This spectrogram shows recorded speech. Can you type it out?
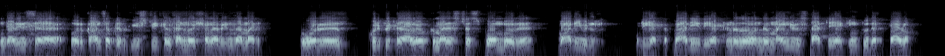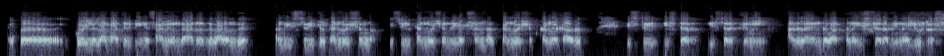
தர் இஸ் ஒரு கான்செப்ட் இருக்கு ஹிஸ்ட்ரிக்கல் கன்வர்ஷன் அப்படின்ற மாதிரி. ஒரு குறிப்பிட்ட அளவுக்கு மேல ஸ்ட்ரெஸ் போகும்போது பாடி வில் ரியாக்ட் பாடி ரியாக்ட்ன்றது வந்து mind will start reacting to that problem இப்ப கோயில் எல்லாம் பார்த்திருப்பீங்க. சாமி வந்து ஆடுறதெல்லாம் வந்து அந்த ஹிஸ்டரிக்கல் கன்வர்ஷன் தான். ஹிஸ்டரிக்கல் கன்வர்ஷன் ரியாக்ஷன் தான். கன்வர்ஷன் கன்வெர்ட் ஆகுறது. ஹிஸ்டரி ஹிஸ்டர் ஹிஸ்டரக்டமி அதெல்லாம் எந்த வார்த்தைனா ஹிஸ்டர் அப்படின்னா யூட்ரஸ்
